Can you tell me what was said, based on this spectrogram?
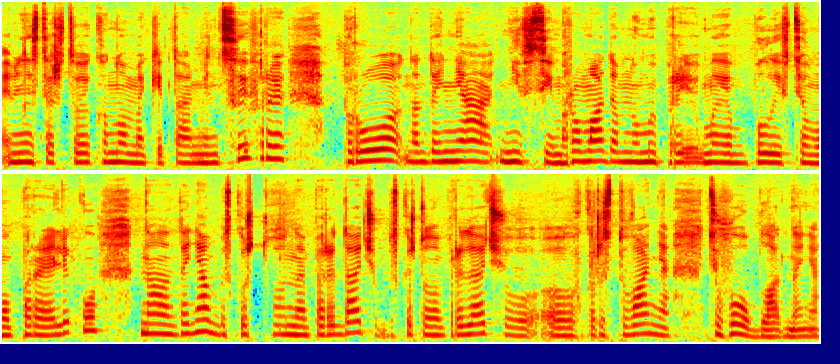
Міністерства економіки та Мінцифри про надання не всім громадам. Ну ми при ми були в цьому переліку на надання безкоштовної передачу, безкоштовну передачу е, в користування цього обладнання.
